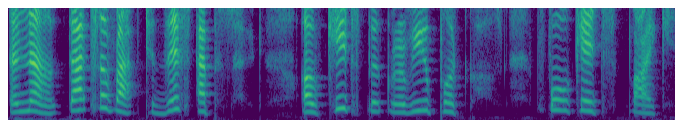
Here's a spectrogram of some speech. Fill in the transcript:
And now that's a wrap to this episode of Kids Book Review Podcast for Kids by Kids.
